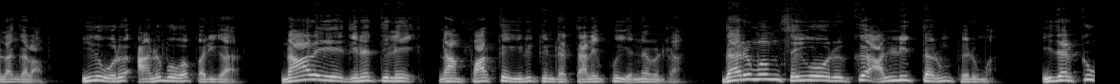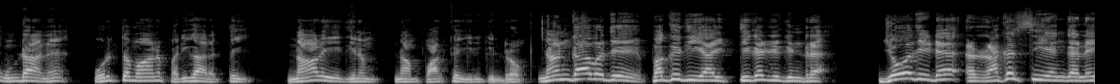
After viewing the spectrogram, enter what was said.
விளங்கலாம். இது ஒரு அனுபவ பரிகாரம். நாளைய தினத்திலே நாம் பார்க்க இருக்கின்ற தலைப்பு என்னவென்றால் தர்மம் செய்வோருக்கு அள்ளித்தரும் பெருமாள் இதற்கு உண்டான பொருத்தமான பரிகாரத்தை நாளைய தினம் நாம் பார்க்க இருக்கின்றோம். நான்காவது பகுதியாய் திகழ்கின்ற ஜோதிட ரகசியங்களை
